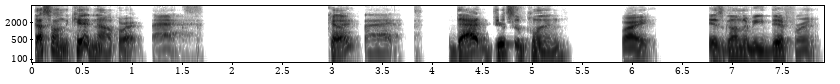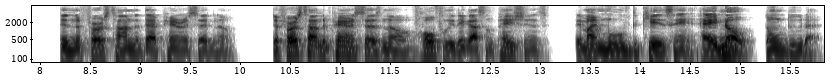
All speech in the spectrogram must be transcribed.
That's on the kid now, correct? Facts. Okay. Facts. that discipline, right, is going to be different than the first time that that parent said no. The first time the parent says no, hopefully they got some patience. They might move the kid's hand. Hey, no, don't do that.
